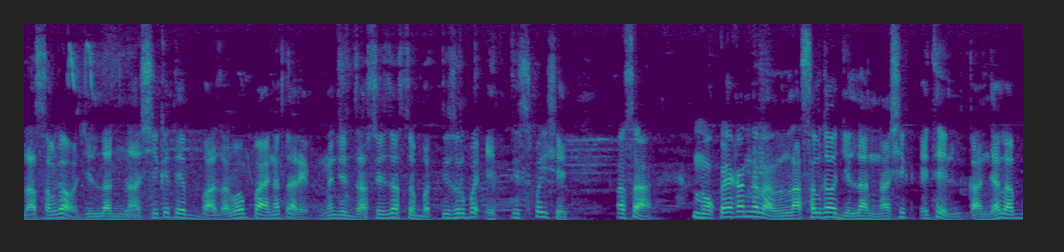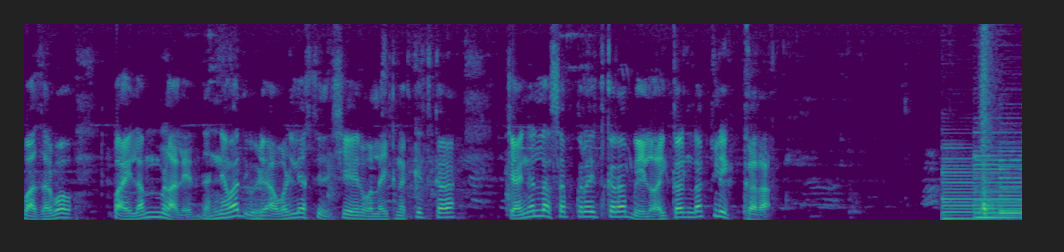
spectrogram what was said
लासलगाव जिल्हा नाशिक येथे बाजारभाव पाहण्यात आले. म्हणजे जास्तीत जास्त बत्तीस रुपये एकतीस पैसे असा मोकळ्या कांद्याला लासलगाव जिल्हा नाशिक येथील कांद्याला बाजारभाव पाहायला मिळाले. धन्यवाद. व्हिडिओ आवडले असतील शेअर व लाईक नक्कीच करा. चॅनलला सबस्क्राईब करा बेल आयकॉनला क्लिक करा. Thank you.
